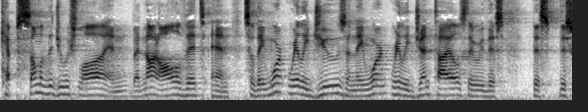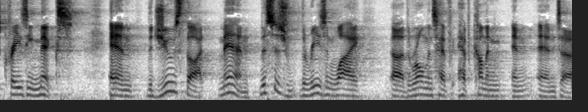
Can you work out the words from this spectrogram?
kept some of the Jewish law, and, but not all of it. And so they weren't really Jews and they weren't really Gentiles. They were this, this, this crazy mix. And the Jews thought, man, this is the reason why uh, the Romans have, have come and, and, and uh,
